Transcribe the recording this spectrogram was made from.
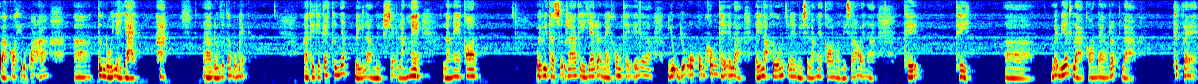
và có hiệu quả à, tương đối dài dài ha. À, đối với các bố mẹ. À, thì cái cách thứ nhất đấy là mình sẽ lắng nghe lắng nghe con. Bởi vì thật sự ra thì giai đoạn này không thể à, dụ dỗ cũng không thể là đấy lạc hướng cho nên mình sẽ lắng nghe con và mình sẽ hỏi là thế thì à, mẹ biết là con đang rất là thích vẽ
